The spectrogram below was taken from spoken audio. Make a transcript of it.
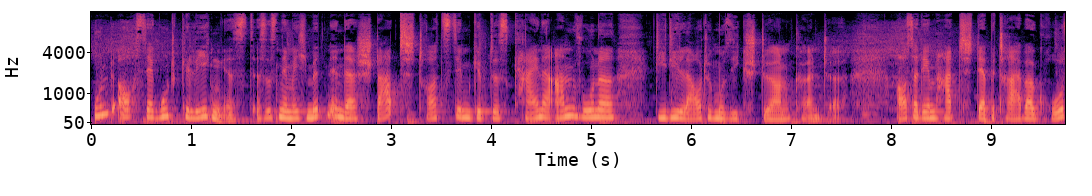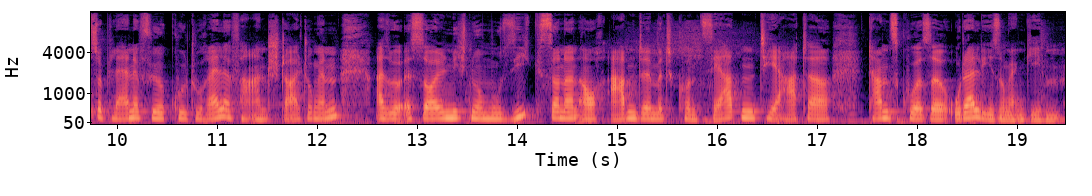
und auch sehr gut gelegen ist. Es ist nämlich mitten in der Stadt, trotzdem gibt es keine Anwohner, die die laute Musik stören könnte. Außerdem hat der Betreiber große Pläne für kulturelle Veranstaltungen. Also es soll nicht nur Musik, sondern auch Abende mit Konzerten, Theater, Tanzkurse oder Lesungen geben.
